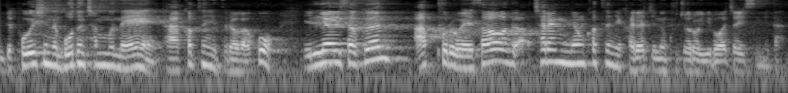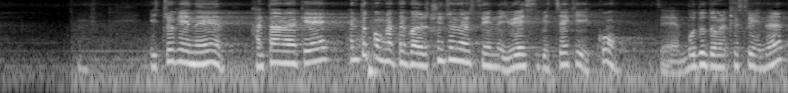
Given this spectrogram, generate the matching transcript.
이제 보이시는 모든 창문에 다 커튼이 들어가고 1열석은 앞으로 해서 차량용 커튼이 가려지는 구조로 이루어져 있습니다. 이쪽에는 간단하게 핸드폰 같은 걸 충전할 수 있는 USB 잭이 있고 이제 무드등을 켤 수 있는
